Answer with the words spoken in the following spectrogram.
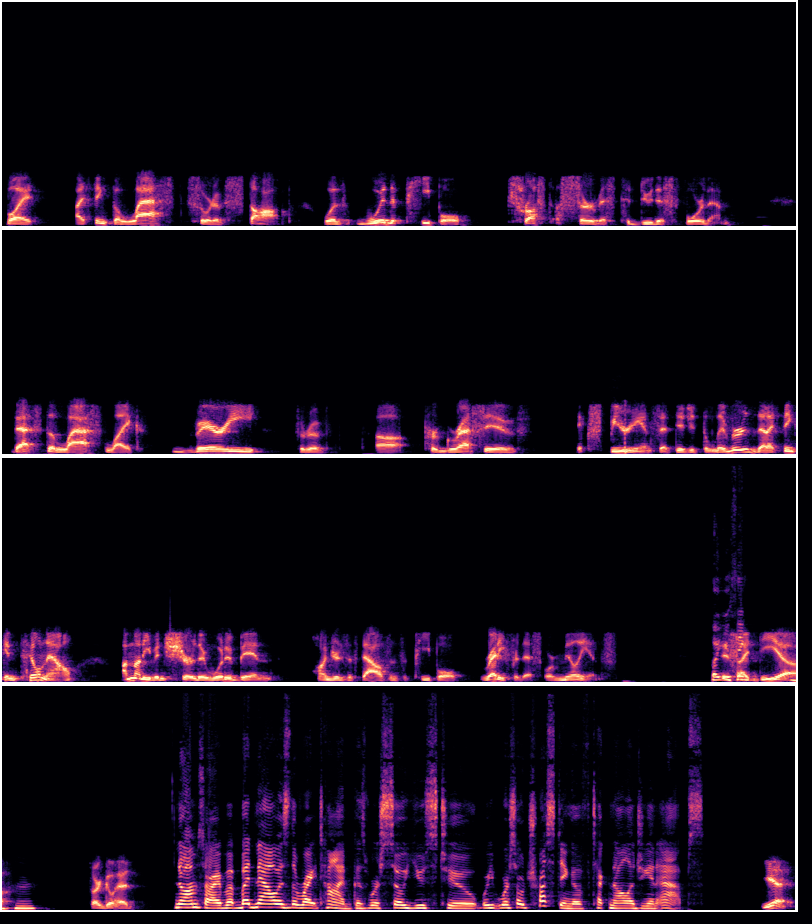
But I think the last sort of stop was would people trust a service to do this for them? That's the last like very sort of uh, progressive experience that Digit delivers that I think until now, I'm not even sure there would have been hundreds of thousands of people ready for this or millions. But this think, idea. Mhm. Sorry, go ahead. No, I'm sorry, but but now is the right time because we're so used to we, we're so trusting of technology and apps. Yeah,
